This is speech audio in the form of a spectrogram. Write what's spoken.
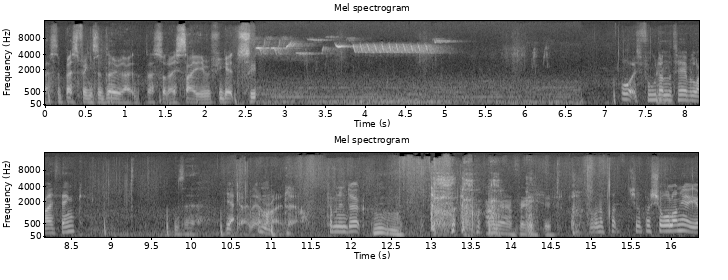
That's the best thing to do. that- That's what they say. If you get to... Oh, it's food on the table, I think. Is there, Yeah, going in come on. right now. Coming in, Dirk. I'm gonna finish this. Do you want to put, should I put a shawl on you?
